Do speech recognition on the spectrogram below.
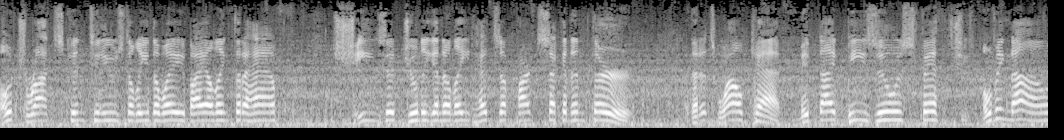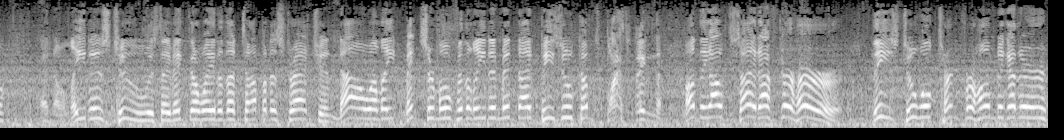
Coach Rocks continues to lead the way by a length and a half. She's a Julian Elate heads apart second and third. And then it's Wildcat. Midnight Bisou is fifth. She's moving now. And Elate is two as they make their way to the top of the stretch. And now Elate makes her move for the lead and Midnight Bisou comes blasting on the outside after her. These two will turn for home together.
